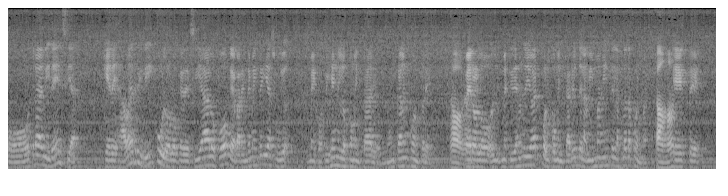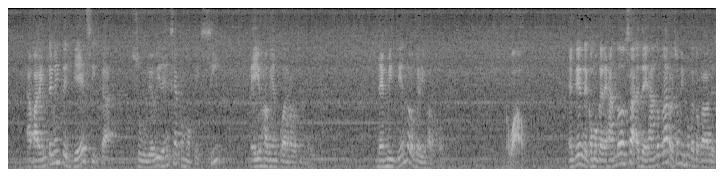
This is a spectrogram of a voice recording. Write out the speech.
o otra evidencia que dejaba en ridículo lo que decía Alofoque. Aparentemente ella subió me corrigen en los comentarios nunca lo encontré pero lo, me estoy dejando llevar por comentarios de la misma gente en las plataformas. Este aparentemente Jessica subió evidencia como que sí ellos habían cuadrado desmintiendo lo que dijo Alfonso. Wow. ¿Entiendes? Como que dejando, dejando claro eso mismo que tocaba decir,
